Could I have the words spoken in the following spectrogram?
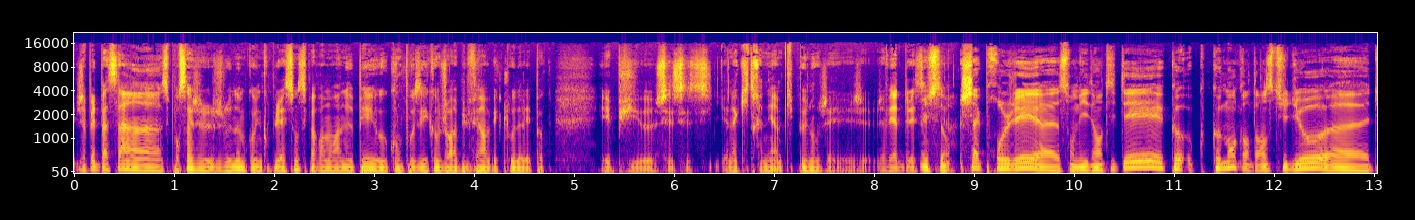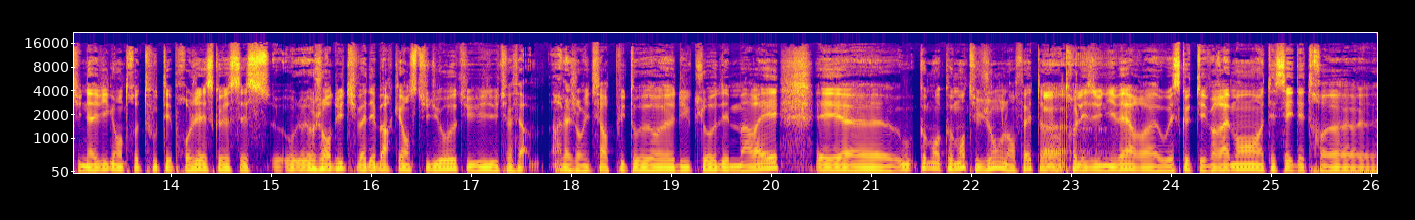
j'appelle pas ça un- c'est pour ça que je, je le nomme comme une compilation, c'est pas vraiment un EP euh, composé comme j'aurais pu le faire avec Claude à l'époque. Et puis euh, il y en a qui traînaient un petit peu donc j'avais hâte de les sortir. chaque projet a son identité. Co- comment, quand t'es en studio, euh, tu navigues entre tous tes projets? Est-ce que c'est aujourd'hui tu vas débarquer en studio, tu, tu vas faire ah là j'ai envie de faire plutôt euh, du Claude et Marais et euh, comment comment tu jongles en fait entre les univers ou est-ce que t'es vraiment t'essayes d'être euh,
